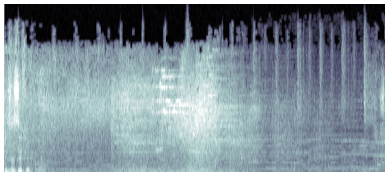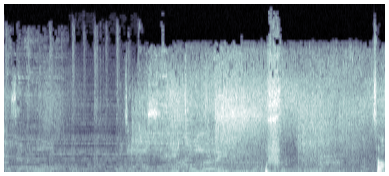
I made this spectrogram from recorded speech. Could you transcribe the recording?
Et ça c'est fait. Ouf. Ça va.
